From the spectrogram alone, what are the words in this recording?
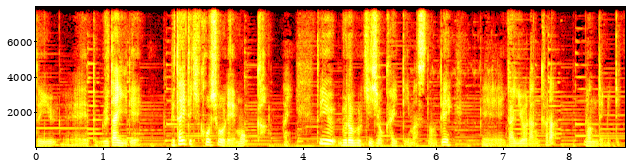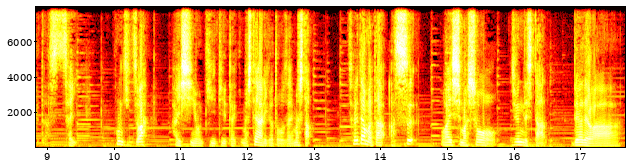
という、えーと、具体例、具体的交渉例もか、はい、というブログ記事を書いていますので、えー、概要欄から読んでみてください。本日は配信を聞いていただきましてありがとうございました。それではまた明日お会いしましょう。じゅんでした。ではでは。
